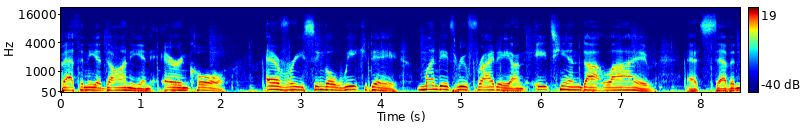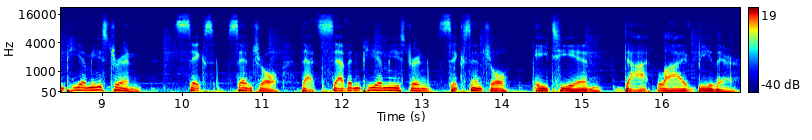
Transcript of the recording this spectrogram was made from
Bethany Adani and Aaron Cole, every single weekday, Monday through Friday on ATN.live at 7 p.m. Eastern, 6 Central. That's 7 p.m. Eastern, 6 Central, ATN.live. Be there.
